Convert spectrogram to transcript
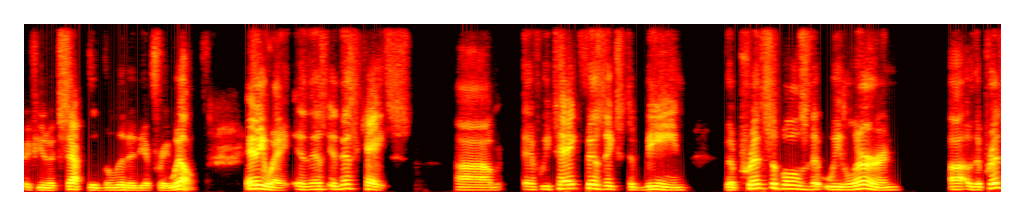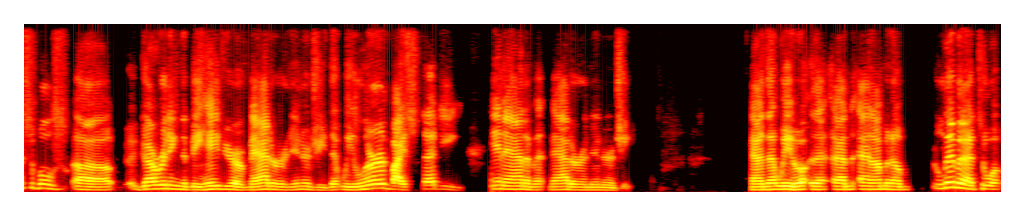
if you accept the validity of free will. Anyway, in this in this case, um, if we take physics to mean the principles that we learn, uh, the principles uh, governing the behavior of matter and energy that we learn by studying inanimate matter and energy, and that we and and I'm going to limit it to what,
